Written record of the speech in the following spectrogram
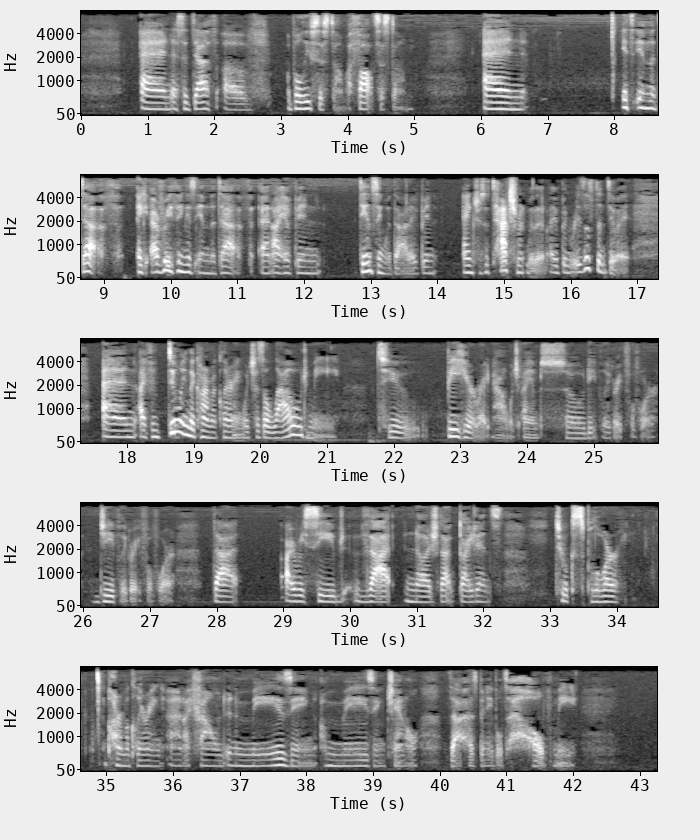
And it's the death of a belief system, a thought system, and it's in the death. Like everything is in the death. And I have been dancing with that. I've been anxious attachment with it. I've been resistant to it. And I've been doing the karma clearing, which has allowed me to be here right now, which I am so deeply grateful for. Deeply grateful for that I received that nudge, that guidance to explore karma clearing and I found an amazing, amazing channel that has been able to help me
